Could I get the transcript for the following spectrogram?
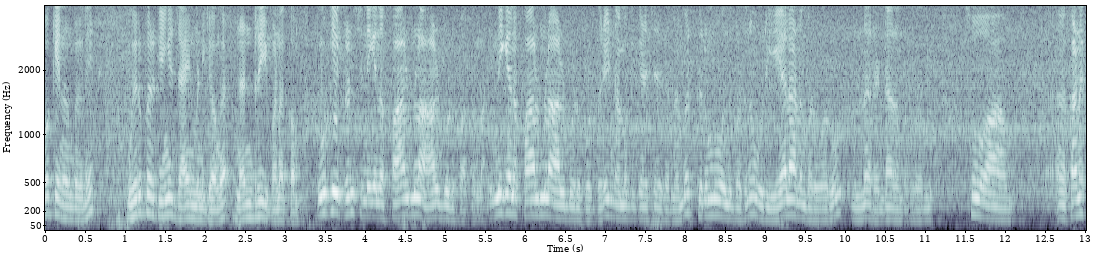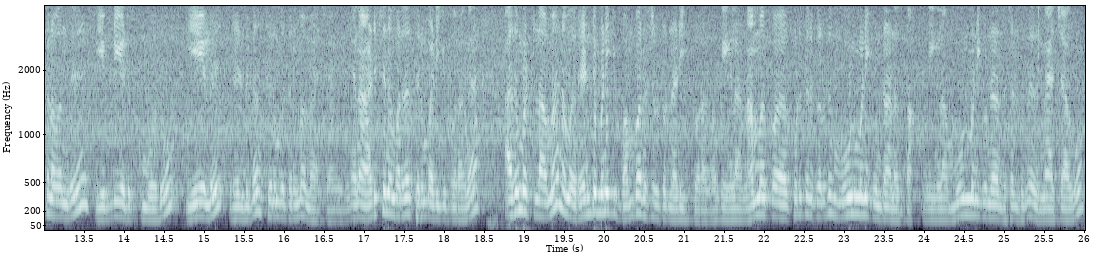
ஓகே நண்பர்களே விருப்பம் இருக்கீங்க ஜாயின் பண்ணிக்கோங்க. நன்றி வணக்கம். ஓகே ஃப்ரெண்ட்ஸ் இன்றைக்கி நான் ஃபார்முலா ஆல் போர்டு பார்த்துடலாம். இன்றைக்கான ஃபார்முலா ஆல் போர்டு பொறுத்தவரை நமக்கு கிடைச்சிருக்கிற நம்பர் திரும்ப வந்து பார்த்தீங்கன்னா ஒரு ஏழாம் நம்பர் வரும் இன்னும் ரெண்டாம் நம்பர் வரும். ஸோ கணக்கில் வந்து எப்படி எடுக்கும்போதும் ஏழு ரெண்டு தான் திரும்ப திரும்ப மேட்ச் ஆகுது. ஏன்னா அடித்த நம்பர் தான் திரும்ப அடிக்க போகிறாங்க அது மட்டும் இல்லாமல் நம்ம ரெண்டு மணிக்கு பம்பர் ரிசல்ட் ஒன்று அடிக்க போகிறாங்க ஓகேங்களா நம்ம இப்போ கொடுத்துருக்கிறது மூணு மணிக்கு உண்டானது தான் ஓகேங்களா மூணு மணிக்கு உண்டான ரிசல்ட் வந்து அது மேட்ச் ஆகும்.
